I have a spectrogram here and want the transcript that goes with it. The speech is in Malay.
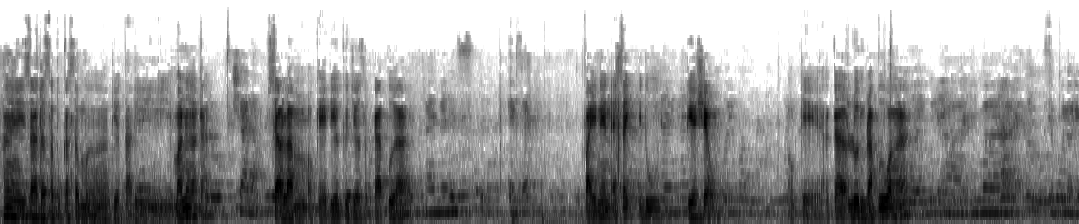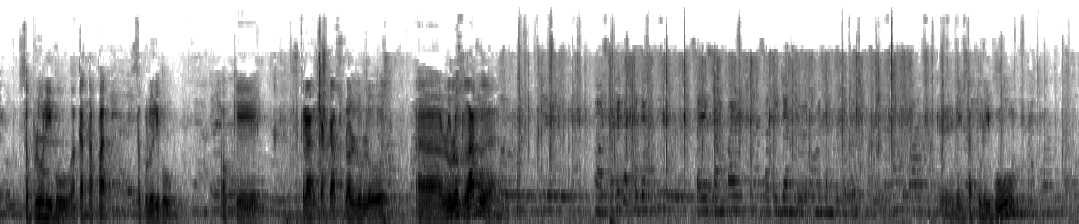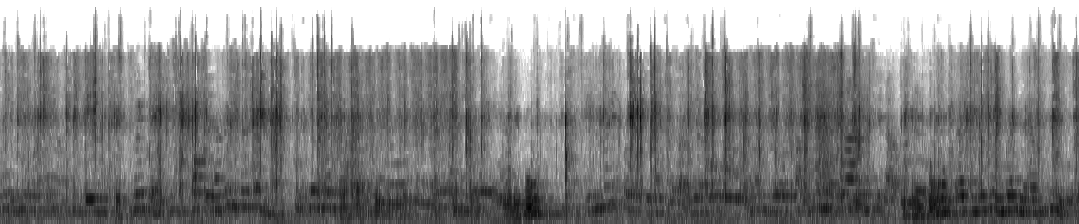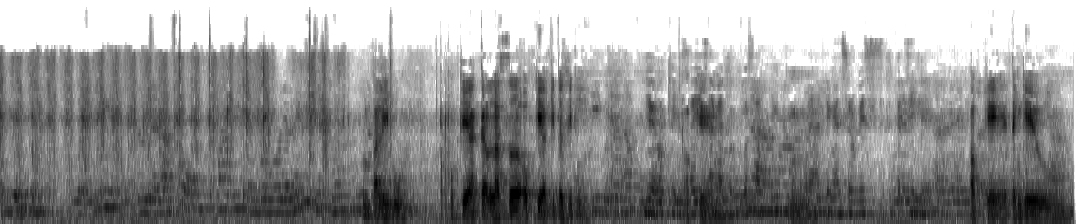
Hai, saya ada satu customer. Dia tadi mana akak? Syalam. Shah Alam. Okey, dia kerja sebagai apa ha? Finance exact. Finance asset itu dia shell. Okey, akak loan berapa wang ha? Lima sepuluh ribu. Akak dapat sepuluh ribu. Okey. Sekarang kakak sudah lulus. Uh, lulus lama ah? Uh, sekejap saja. Saya sampai satu jam tu macam tu. Okey, ini satu ribu. Okey. Dua ribu. Tiga ribu. Empat ribu. Okey, akak rasa okey lah kita sini. Ya, okey. Okey. Saya sangat berpuas hati Hmm. dengan servis dekat sini. Okey, thank you.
